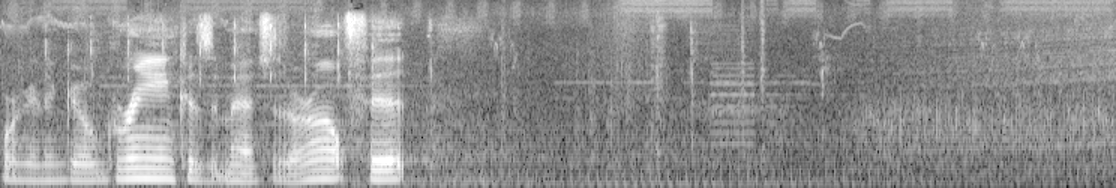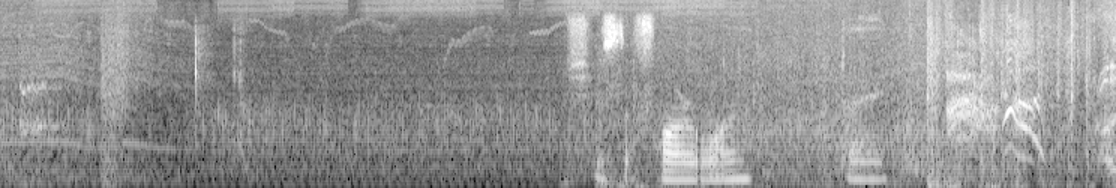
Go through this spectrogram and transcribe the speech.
We're gonna go green because it matches our outfit. She's the far one. Dang. You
